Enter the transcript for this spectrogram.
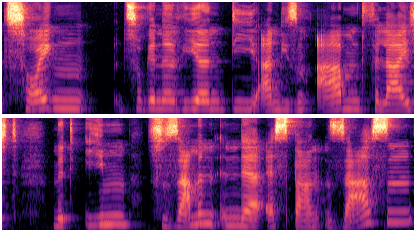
Zeugen zu generieren, die an diesem Abend vielleicht mit ihm zusammen in der S-Bahn saßen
